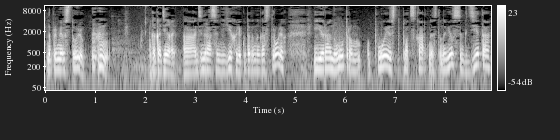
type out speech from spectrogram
например, историю как один, один раз они ехали куда-то на гастролях, и рано утром поезд плацкартный остановился где-то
